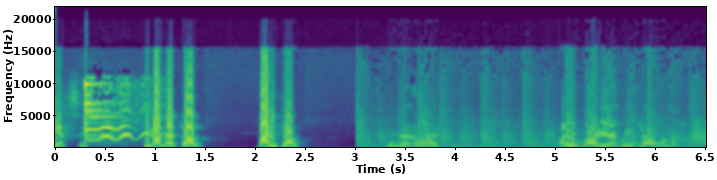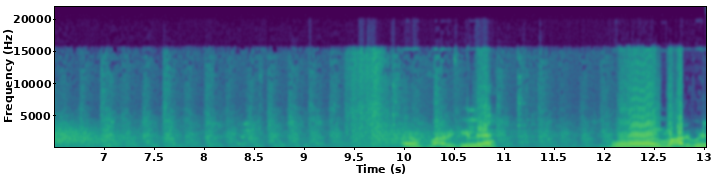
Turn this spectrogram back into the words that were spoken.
গেছে। ঠিক আছে চল। বাড়ি চল। আমি বাড়ি এখন যাব না। আমি বাড়ি গেলে বোন মারবে।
